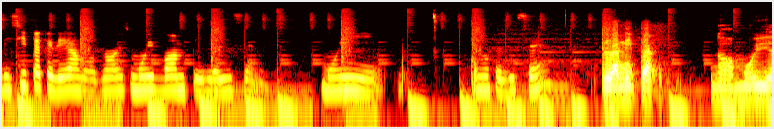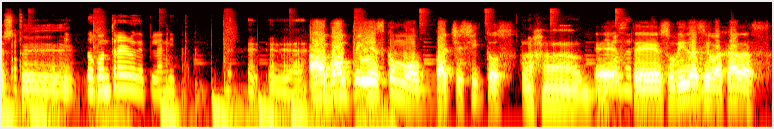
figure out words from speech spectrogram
lisita que digamos, ¿no? Es muy bumpy, le dicen. Muy, ¿cómo se dice? Planita. No, muy este. Lo contrario de planita. eh, eh, Ah, bumpy es como bachecitos. ajá. Este, subidas y bajadas.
